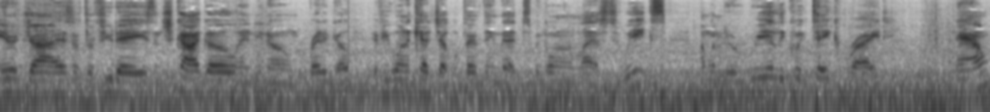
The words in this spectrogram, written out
energized after a few days in Chicago and, you know, ready to go. If you want to catch up with everything that's been going on the last two weeks, I'm going to do a really quick take right now.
